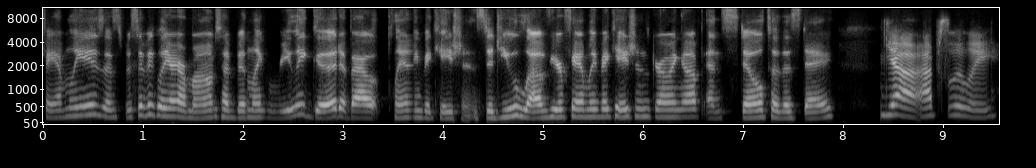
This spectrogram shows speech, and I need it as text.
families and specifically our moms have been like really good about planning vacations. Did you love your family vacations growing up and still to this day? Yeah, absolutely.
